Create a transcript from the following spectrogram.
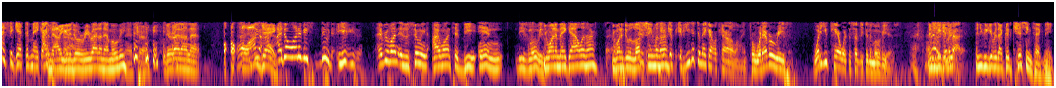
much to get to make out. So out. now you're going to do a rewrite on that movie? That's right. You're right on that. Oh, oh, oh, I'm Dude, gay. I, I don't want to be, dude. You, you, everyone is assuming I want to be in these movies. You want to make out with her? You want to do a love scene with her? If, if you get to make out with Caroline, for whatever reason, what do you care what the subject of the movie is? Uh, then Really, you could give think her, about it. Then you could give her that good kissing technique.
